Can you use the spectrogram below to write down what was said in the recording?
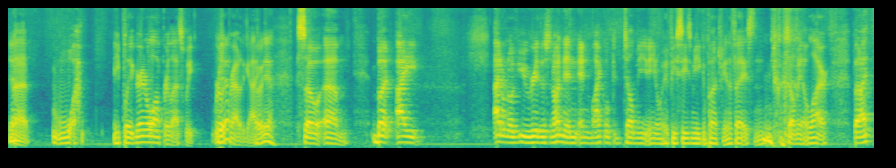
Yeah. uh, he played grand ole opry last week really Yeah. proud of the guy Oh, yeah. so um but i I don't know if you agree with this or not, and, and Michael could tell me, you know, if he sees me, he can punch me in the face and tell me I'm a liar. But I,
